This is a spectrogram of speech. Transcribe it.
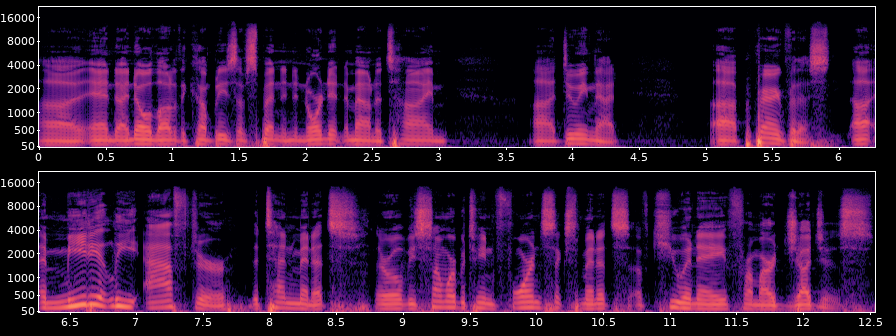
Uh, and I know a lot of the companies have spent an inordinate amount of time uh, doing that, uh, preparing for this. Uh, immediately after the 10 minutes, there will be somewhere between four and six minutes of Q&A from our judges.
